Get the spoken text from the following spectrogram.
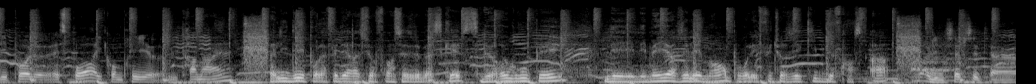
des pôles espoirs, y compris euh, ultramarins. L'idée pour la Fédération française de basket, c'est de regrouper les, meilleurs éléments pour les futures équipes de France A. L'INSEP, c'était un,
